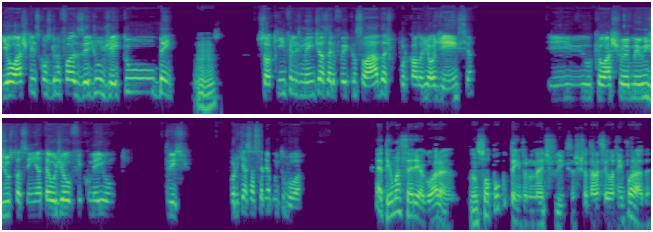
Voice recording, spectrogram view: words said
E eu acho que eles conseguiram fazer de um jeito bem. Uhum. Só que infelizmente a série foi cancelada, por causa de audiência. E o que eu acho é meio injusto assim, até hoje eu fico meio triste. Porque essa série é muito boa. É, tem uma série agora, lançou há pouco tempo no Netflix, acho que já tá na segunda temporada,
